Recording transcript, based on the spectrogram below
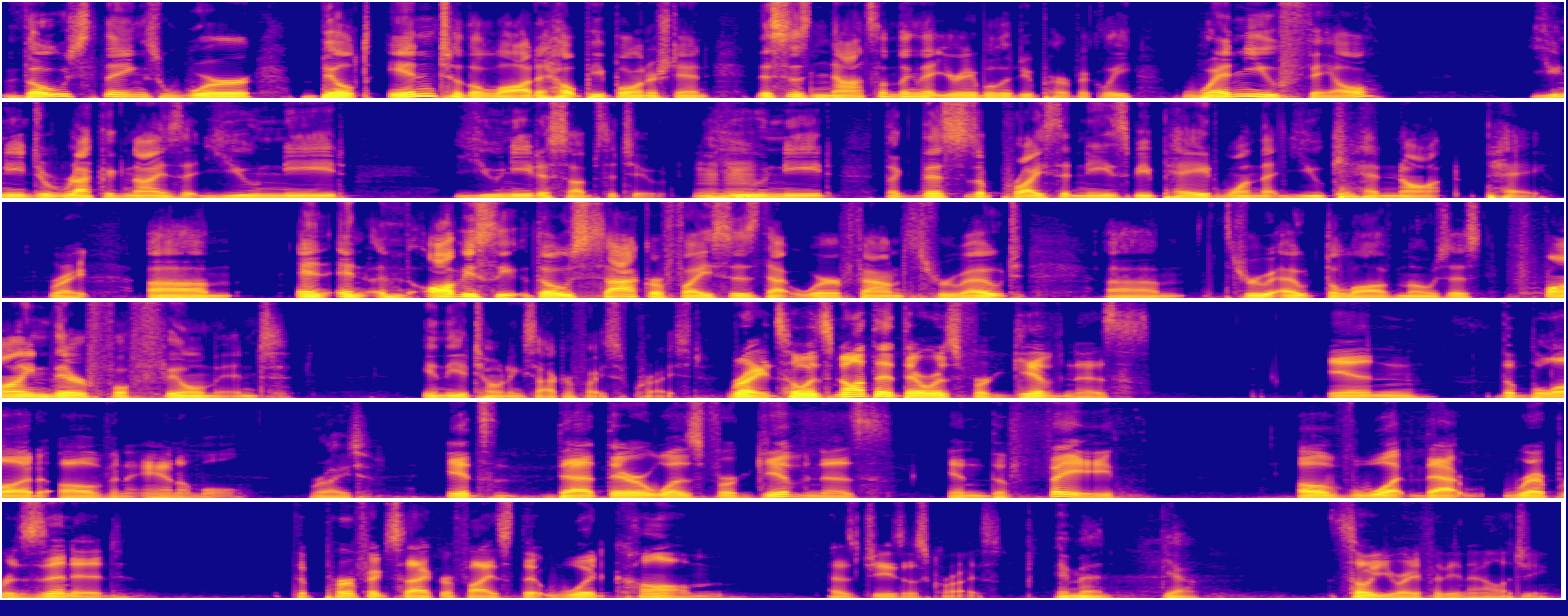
those things were built into the law to help people understand this is not something that you're able to do perfectly. When you fail, you need to recognize that you need you need a substitute. You Mhm. need like this is a price that needs to be paid, one that you cannot pay. Right. Um, and, and and obviously those sacrifices that were found throughout um, throughout the law of Moses find their fulfillment in the atoning sacrifice of Christ. Right. So it's not that there was forgiveness in the blood of an animal. Right. It's that there was forgiveness in the faith of what that represented, the perfect sacrifice that would come as Jesus Christ. Amen. Yeah. So you ready for the analogy?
